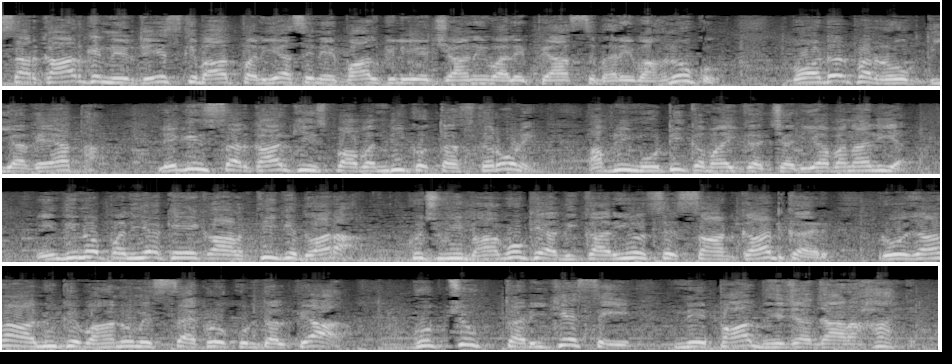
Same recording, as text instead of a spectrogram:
सरकार के निर्देश के बाद पलिया से नेपाल के लिए जाने वाले प्याज से भरे वाहनों को बॉर्डर पर रोक दिया गया था। लेकिन सरकार की इस पाबंदी को तस्करों ने अपनी मोटी कमाई का ज़रिया बना लिया। इन दिनों पलिया के एक आड़ती के द्वारा कुछ विभागों के अधिकारियों से साठ गांठ कर रोज़ाना आलू के वाहनों में सैकड़ों कुंटल प्याज गुपचुप तरीके से नेपाल भेजा जा रहा है।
